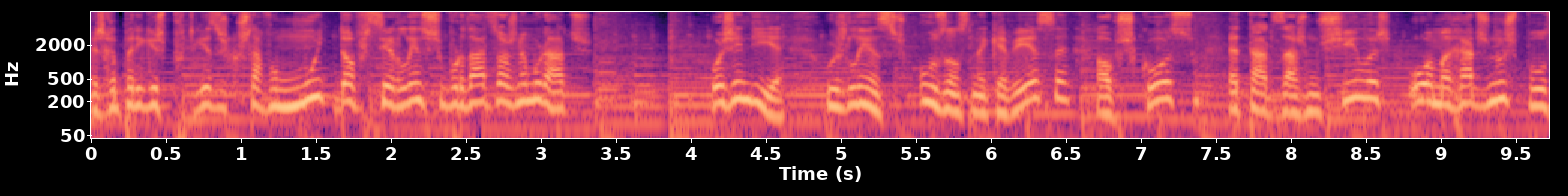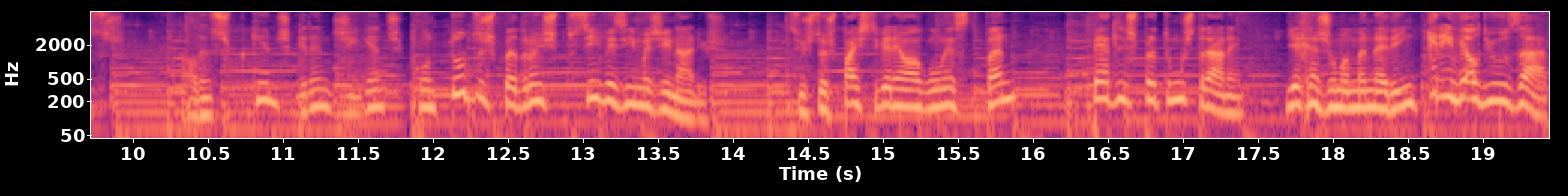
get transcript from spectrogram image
as raparigas portuguesas gostavam muito de oferecer lenços bordados aos namorados. Hoje em dia, os lenços usam-se na cabeça, ao pescoço, atados às mochilas ou amarrados nos pulsos. Lenços pequenos, grandes, gigantes, com todos os padrões possíveis e imaginários. Se os teus pais tiverem algum lenço de pano, pede-lhes para te mostrarem e arranja uma maneira incrível de o usar.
